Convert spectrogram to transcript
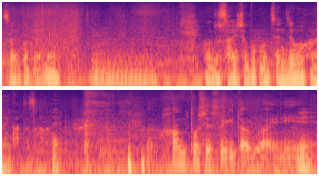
そういうことやね。うん。本当最初僕も全然わからへんかったですからね。半年過ぎたぐらいに、え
